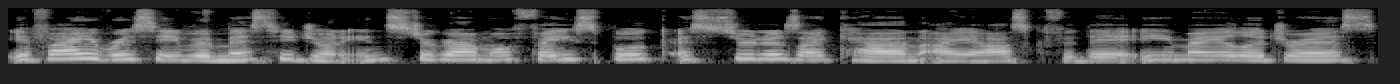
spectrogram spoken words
If I receive a message on Instagram or Facebook, as soon as I can, I ask for their email address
